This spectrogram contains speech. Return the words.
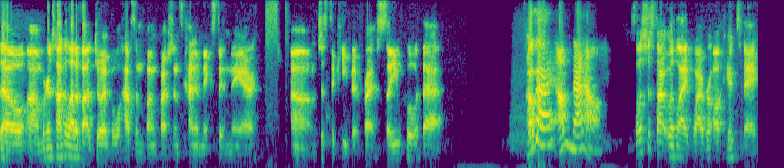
So um, we're going to talk a lot about joy, but we'll have some fun questions kind of mixed in there um, just to keep it fresh. So you cool with that? Okay, I'm down. So let's just start with like why we're all here today.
